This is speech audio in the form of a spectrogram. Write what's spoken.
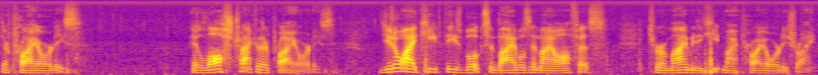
Their priorities. They lost track of their priorities. Do you know why I keep these books and Bibles in my office? To remind me to keep my priorities right.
